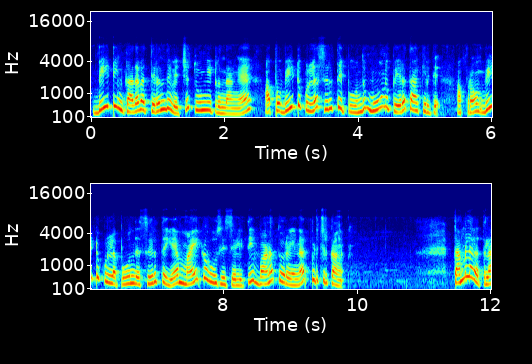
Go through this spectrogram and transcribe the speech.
வீட்டின் கதவை திறந்து வச்சு தூங்கிட்டு இருந்தாங்க. அப்போ வீட்டுக்குள்ள சிறுத்தை பூந்து மூணு பேரை தாக்கியிருக்கு. அப்புறம் வீட்டுக்குள்ள பூந்த சிறுத்தைய மயக்க ஊசி செலுத்தி வனத்துறையினர் பிடிச்சிருக்காங்க. தமிழகத்துல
